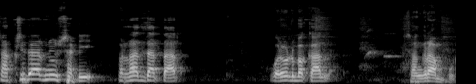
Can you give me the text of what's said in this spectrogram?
साक्षीदार न्यूजसाठी प्रल्हाद दातार वरोड बकाल संग्रामपूर.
